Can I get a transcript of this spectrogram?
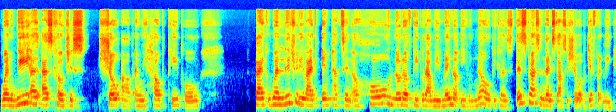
When we as coaches show up and we help people like we're literally like impacting a whole load of people that we may not even know because this person then starts to show up differently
